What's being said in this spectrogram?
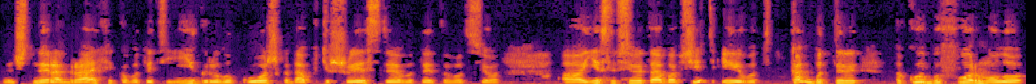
значит, нейрографика, вот эти игры, лукошка, да, путешествия, вот это вот все. А если все это обобщить, и вот как бы ты какую бы формулу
